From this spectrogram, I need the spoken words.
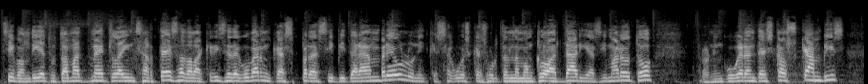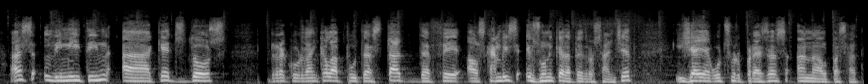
Sí, bon dia. Tothom admet la incertesa de la crisi de govern que es precipitarà en breu. L'únic que segur és que surten de Moncloa Dàries i Maroto, però ningú garanteix que els canvis es limitin a aquests dos recordant que la potestat de fer els canvis és única de Pedro Sánchez i ja hi ha hagut sorpreses en el passat.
